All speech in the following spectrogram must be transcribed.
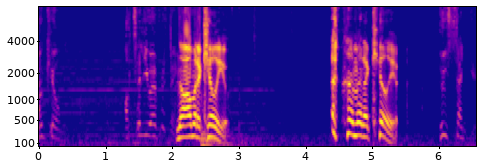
Don't kill me. I'll tell you everything. No, I'm gonna kill you. I'm gonna kill you. Who sent you?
